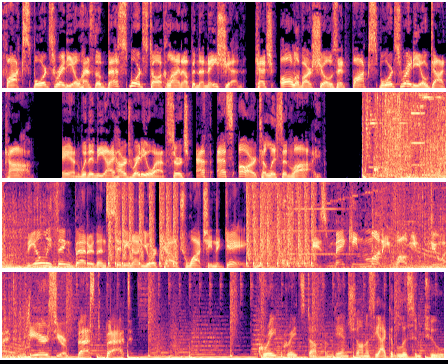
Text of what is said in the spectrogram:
Fox Sports Radio has the best sports talk lineup in the nation. Catch all of our shows at foxsportsradio.com. And within the iHeartRadio app, search FSR to listen live. The only thing better than sitting on your couch watching the game is making money while you do it. Here's your best bet. Great, great stuff from Dan Shaughnessy. I could listen to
